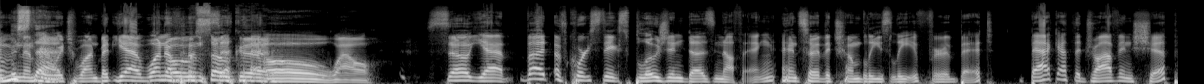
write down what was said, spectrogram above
don't missed remember that. which one, but yeah, one of Oh, them. so said good. that. Oh wow. So yeah, but of course the explosion does nothing, and so the Chumblies leave for a bit. Back at the Drahvin ship,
